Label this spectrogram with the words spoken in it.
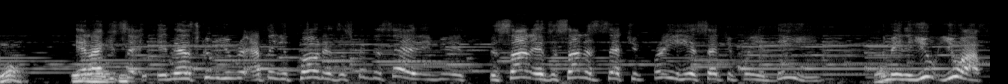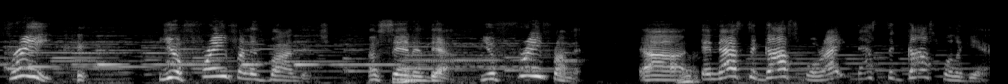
Yeah. And like you said, in that scripture you read, I think you quoted the scripture said, if, you, if the son, if the son has set you free, he'll set you free indeed. I mean, you you are free. You're free from this bondage of sin and death. You're free from it. Uh, and that's the gospel, right? That's the gospel again.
